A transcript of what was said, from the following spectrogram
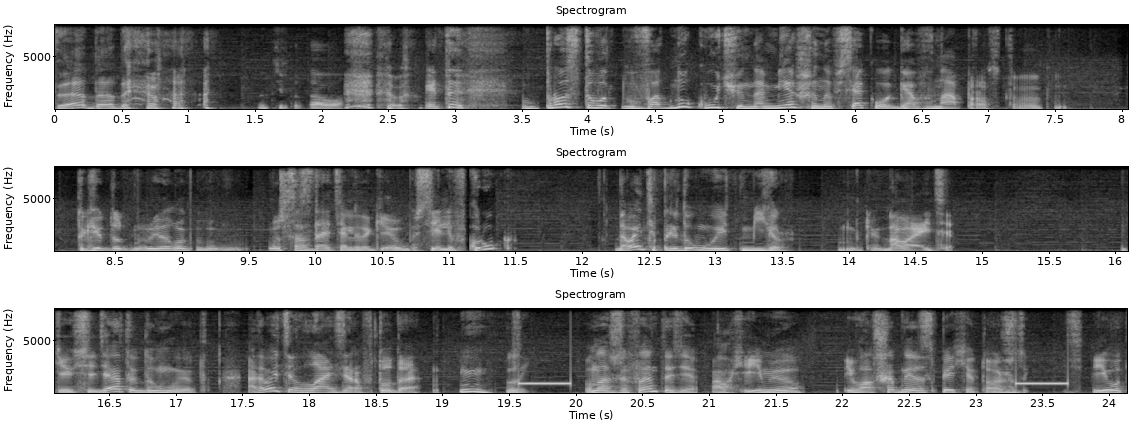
Да, да, да. Ну типа того. Это просто вот в одну кучу намешано всякого говна просто. Такие тут, создатели такие сели в круг. Давайте придумывать мир. Такие, Давайте. Такие сидят и думают, а давайте лазеров туда. М, заебись. У нас же фэнтези, алхимию и волшебные доспехи тоже. И вот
